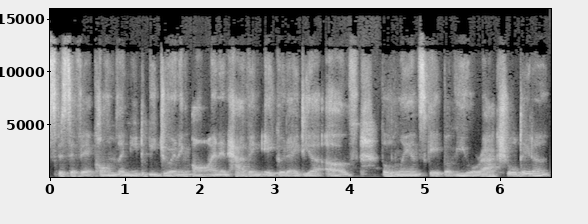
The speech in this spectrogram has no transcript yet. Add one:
specific columns I need to be joining on, and having a good idea of the landscape of your actual data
